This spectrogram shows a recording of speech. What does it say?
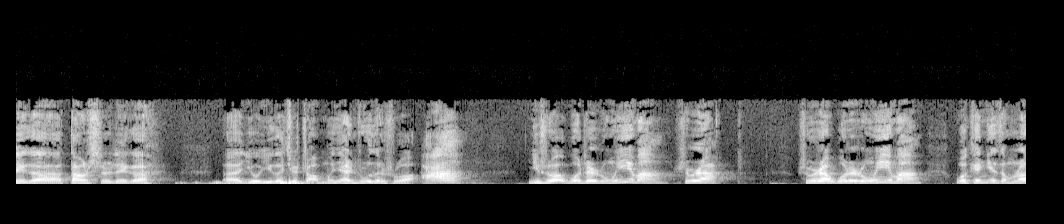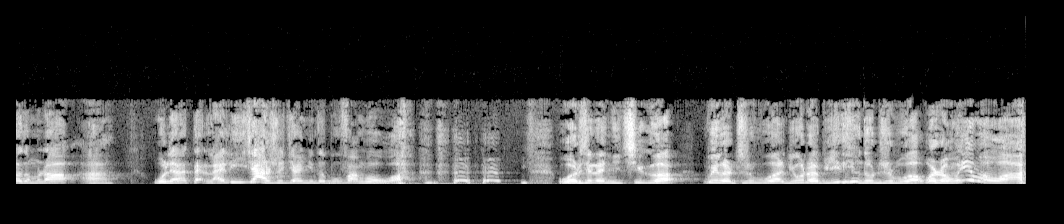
这个当时这个，呃，有一个去找孟建柱的说啊，你说我这容易吗？是不是？是不是？我这容易吗？我跟你怎么着怎么着啊？我连带来例假时间你都不放过我，我现在你七哥为了直播流着鼻涕都直播，我容易吗？我，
